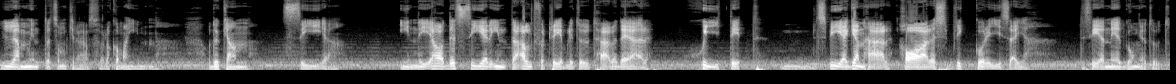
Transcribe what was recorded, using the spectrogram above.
lilla myntet som krävs för att komma in. Och du kan se in i, ja det ser inte alltför trevligt ut här. Det är skitigt. Spegeln här har sprickor i sig. Det ser nedgånget ut.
